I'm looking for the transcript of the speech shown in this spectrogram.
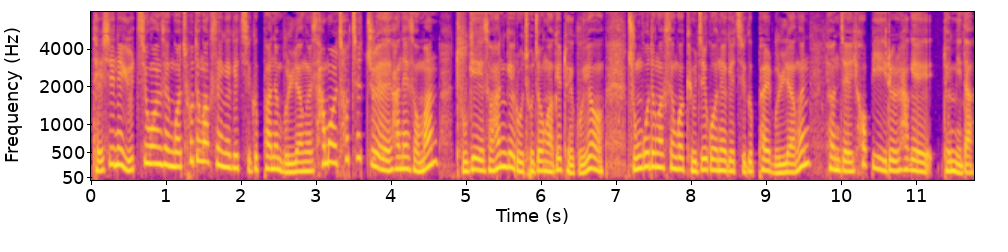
대신에 유치원생과 초등학생에게 지급하는 물량을 3월 첫째 주에 한해서만 두 개에서 한 개로 조정하게 되고요. 중고등학생과 교직원에게 지급할 물량은 현재 협의를 하게 됩니다.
